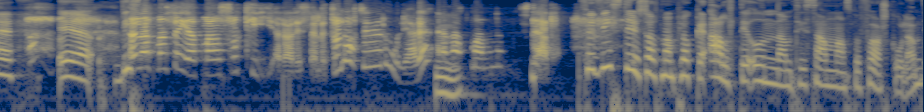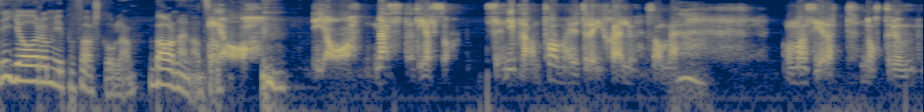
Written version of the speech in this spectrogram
Ja. eh, eh, visst, Eller att man säger att man sorterar istället. Då låter det roligare Mm. än att man städar. för visst är det så att man plockar alltid undan tillsammans på förskolan. Det gör de ju på förskolan. Barnen alltså. Ja, ja mestadels så. Sen ibland tar man ju ett röj själv som eh, om man ser att något rum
